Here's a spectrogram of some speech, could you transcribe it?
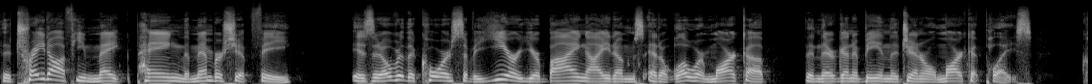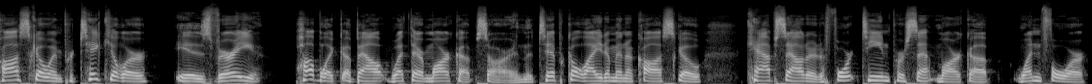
the trade off you make paying the membership fee is that over the course of a year, you're buying items at a lower markup than they're going to be in the general marketplace. Costco, in particular, is very public about what their markups are. And the typical item in a Costco caps out at a 14% markup, 1 4.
